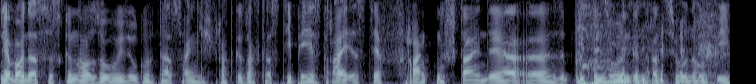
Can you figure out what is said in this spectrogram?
Ja, aber das ist genau so, wie du das eigentlich gerade gesagt hast. Die PS3 ist der Frankenstein der äh, siebten Konsolengeneration irgendwie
